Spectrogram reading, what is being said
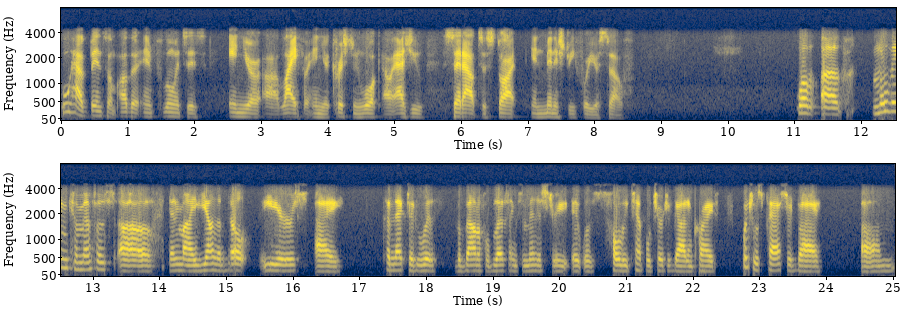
Who have been some other influences in your uh, life or in your Christian walk, or as you set out to start in ministry for yourself? Well, uh, moving to Memphis uh, in my young adult years, I connected with the Bountiful Blessings Ministry. It was Holy Temple Church of God in Christ, which was pastored by um,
